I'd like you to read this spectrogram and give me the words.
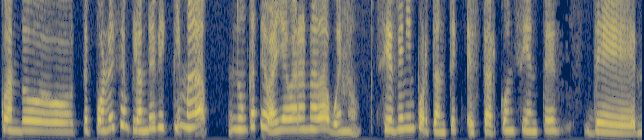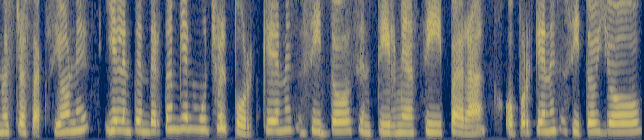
cuando te pones en plan de víctima, nunca te va a llevar a nada bueno. Sí es bien importante estar conscientes de nuestras acciones y el entender también mucho el por qué necesito sentirme así para o por qué necesito yo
